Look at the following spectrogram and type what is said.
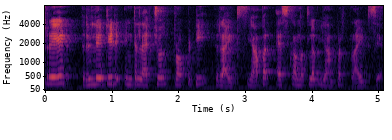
trade related intellectual property rights यहाँ पर एस का मतलब यहाँ पर राइट्स है।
